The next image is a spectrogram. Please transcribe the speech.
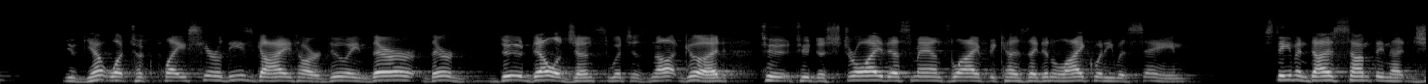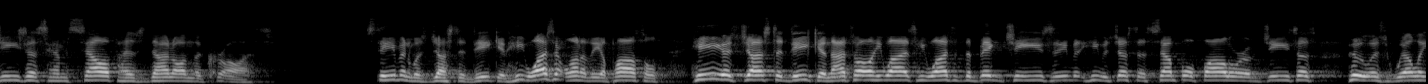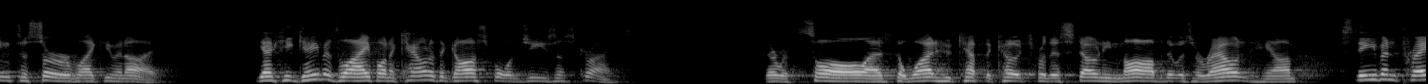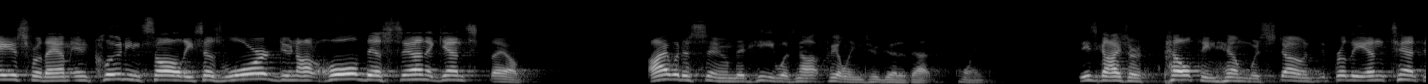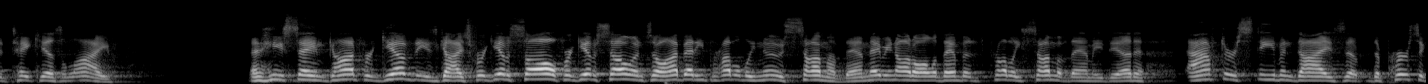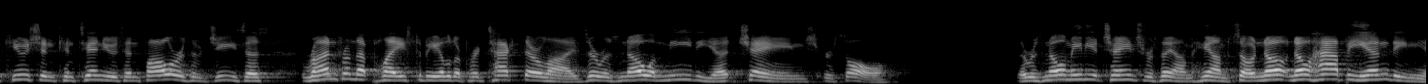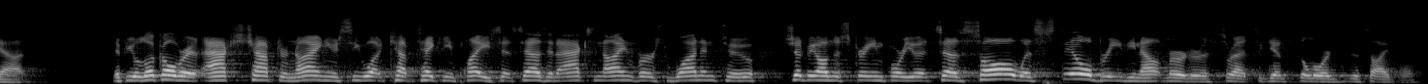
You get what took place here? These guys are doing their, their due diligence, which is not good, to, to destroy this man's life because they didn't like what he was saying. Stephen does something that Jesus himself has done on the cross. Stephen was just a deacon. He wasn't one of the apostles. He is just a deacon. That's all he was. He wasn't the big cheese. He was just a simple follower of Jesus who was willing to serve like you and I. Yet he gave his life on account of the gospel of Jesus Christ there with Saul as the one who kept the coats for this stoning mob that was around him. Stephen prays for them, including Saul. He says, Lord, do not hold this sin against them. I would assume that he was not feeling too good at that point. These guys are pelting him with stones for the intent to take his life. And he's saying, God, forgive these guys. Forgive Saul. Forgive so and so. I bet he probably knew some of them. Maybe not all of them, but probably some of them he did. After Stephen dies, the, the persecution continues, and followers of Jesus run from that place to be able to protect their lives. There was no immediate change for Saul. There was no immediate change for them, him. So no, no happy ending yet. If you look over at Acts chapter 9, you see what kept taking place. It says in Acts 9, verse 1 and 2, should be on the screen for you. It says, Saul was still breathing out murderous threats against the Lord's disciples.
